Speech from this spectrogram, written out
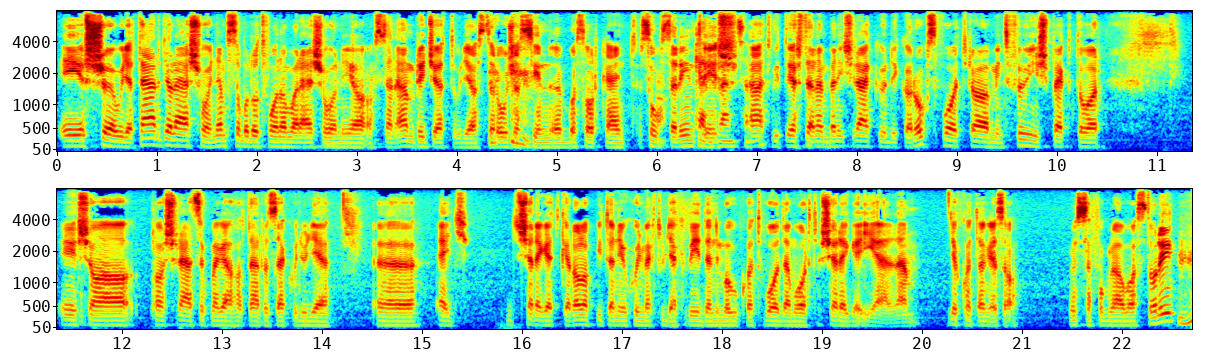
és ugye tárgyalás, hogy nem szabadott volna varázsolnia, aztán Umbridge-et, ugye azt a rózsaszín boszorkányt szó A szerint, és átvitt értelemben is ráküldik a Roxfortra, mint főinspektor, és a, a srácok meg elhatározzák, hogy ugye egy sereget kell alapítaniuk, hogy meg tudják védeni magukat Voldemort seregei ellen. Gyakorlatilag ez a összefoglalva a sztori. Mhm.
